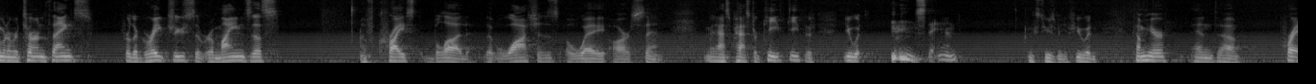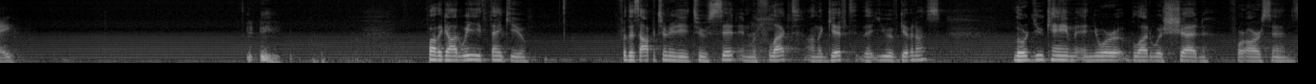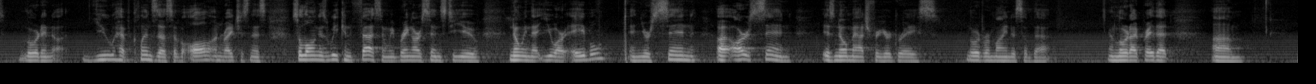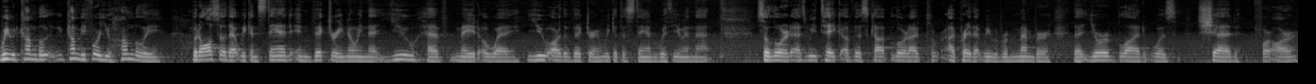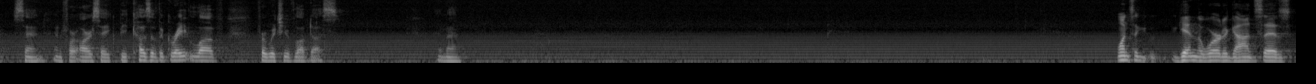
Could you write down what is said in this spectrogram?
We want to return thanks for the grape juice that reminds us of Christ's blood that washes away our sin. I'm going to ask Pastor Keith. Keith, if you would stand, excuse me, if you would come here and uh, pray. Father God, we thank you for this opportunity to sit and reflect on the gift that you have given us. Lord, you came and your blood was shed for our sins. Lord, and you have cleansed us of all unrighteousness so long as we confess and we bring our sins to you, knowing that you are able and your sin, uh, our sin, is no match for your grace. Lord, remind us of that. And Lord, I pray that um, we would come, come before you humbly, but also that we can stand in victory knowing that you have made a way. You are the victor, and we get to stand with you in that. So, Lord, as we take of this cup, Lord, I, I pray that we would remember that your blood was shed for our sin and for our sake because of the great love for which you've loved us. Amen. Once again, the Word of God says,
